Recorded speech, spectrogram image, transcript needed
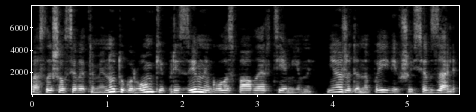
Послышался в эту минуту громкий, призывный голос Павлы Артемьевны, неожиданно появившейся в зале.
